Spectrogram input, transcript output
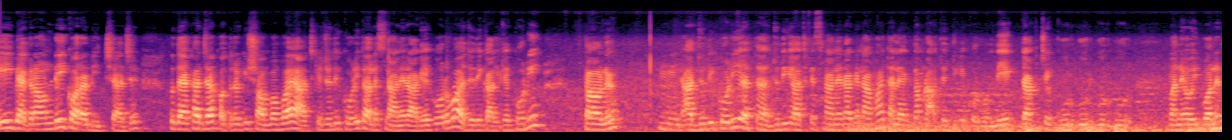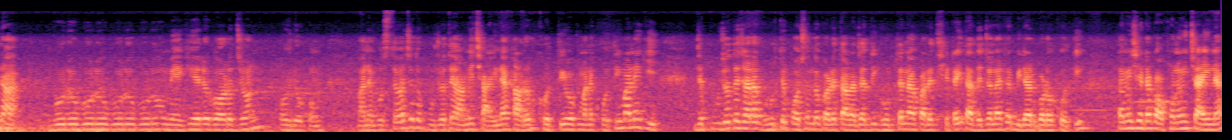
এই ব্যাকগ্রাউন্ডেই করার ইচ্ছা আছে। তো দেখা যাক কতটা কি সম্ভব হয়। আজকে যদি করি তাহলে স্নানের আগে করব, আর যদি কালকে করি তাহলে আর যদি করি যদি আজকে স্নানের আগে না হয় তাহলে একদম রাতের দিকে করব। মেঘ ডাকছে গুড় গুড় গুড় গুড়। মানে ওই বলে না গুরু গুরু গুরু গুরু মেঘের গর্জন ওই রকম মানে বুঝতে পারছ তো, পুজোতে আমি চাই না কারোর ক্ষতি হোক মানে ক্ষতি মানে কি? যে পুজোতে যারা ঘুরতে পছন্দ করে, তারা যদি ঘুরতে না পারে, সেটাই তাদের জন্য একটা বিরাট বড় ক্ষতি। তো আমি সেটা কখনোই চাই না।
